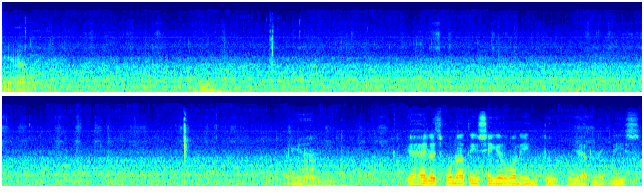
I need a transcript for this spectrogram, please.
Ayan. Hmm. Ayan. I-highlights po natin yung singer 1 and 2. Ayan, like this.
